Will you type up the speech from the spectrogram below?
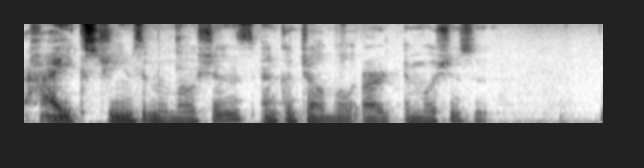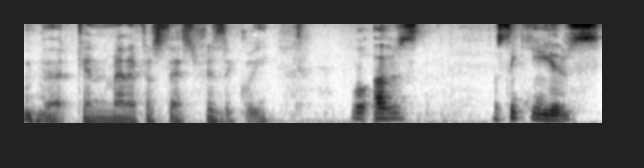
high extremes of emotions, uncontrollable or emotions that can manifest as physically. Well, I was I was thinking it was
